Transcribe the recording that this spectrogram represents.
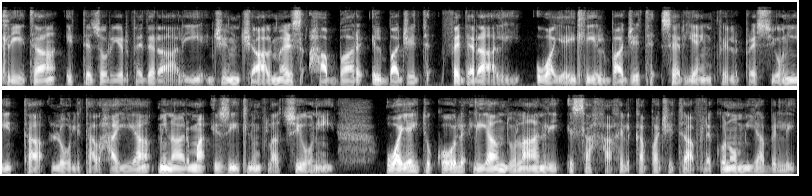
Tlieta, It-Teżorier Federali Jim Chalmers ħabbar il-baġit Federali, huwa jgħid li l-baġit ser jgħin fil-pressjonijiet ta' l-għoli tal-ħajja mingħajr ma iżid l-inflazzjoni. Huwa jgħid ukoll li għandu l-għan li isaħħaħ il-kapaċità fl-ekonomija billi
